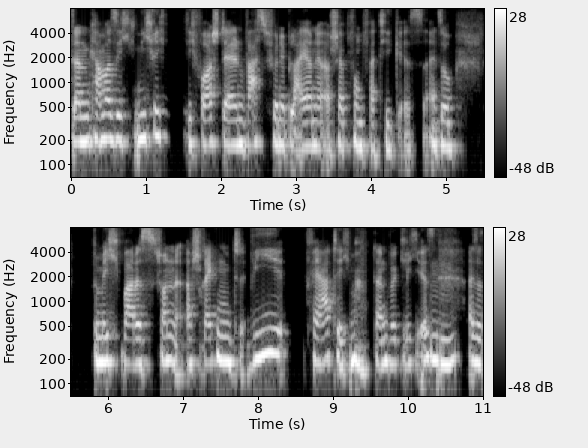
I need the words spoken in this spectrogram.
dann kann man sich nicht richtig vorstellen, was für eine bleierne Erschöpfung Fatigue ist. Also für mich war das schon erschreckend, wie fertig man dann wirklich ist. Mhm. Also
